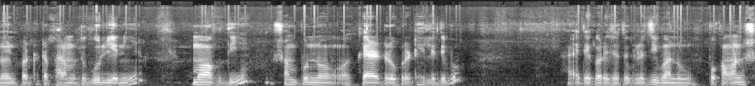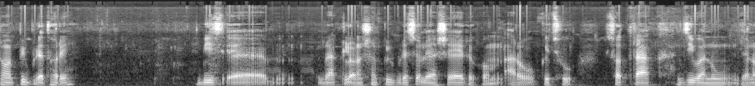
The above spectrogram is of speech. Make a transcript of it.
নইন পাউডারটা ভালো মতো গুলিয়ে নিয়ে মগ দিয়ে সম্পূর্ণ ক্যারেটের উপরে ঢেলে দেবো। হ্যাঁ, এতে করে যতগুলো জীবাণু পোকা অনেক সময় পিঁপড়ে ধরে বীজ রাখলে অনেক সময় পিঁপড়ে চলে আসে, এরকম আরও কিছু ছত্রাক জীবাণু যেন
